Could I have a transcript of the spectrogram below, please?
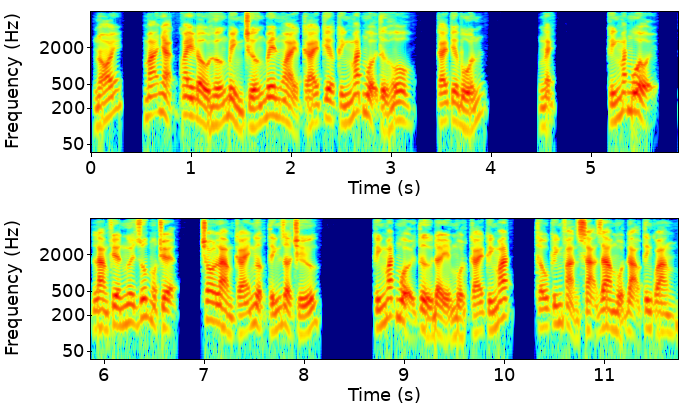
Nói, mã nhạc quay đầu hướng bình chướng bên ngoài cái kia kính mắt muội tử hô, cái kia bốn. Ngậy. kính mắt muội, làm phiền ngươi giúp một chuyện, cho làm cái ngược tính giờ chứ. Kính mắt muội tử đẩy một cái kính mắt, thấu kính phản xạ ra một đạo tinh quang,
